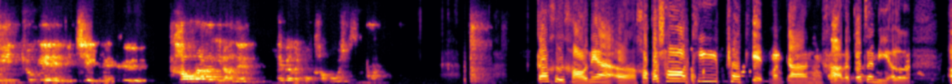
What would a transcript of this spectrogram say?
위쪽에 위치해 있는 그 카오락이라는 해변을 꼭 가보고 싶습니다. ก็คือเขาเนี่ย เออเขาก็ชอบที่ภูเก็ตเหมือนกันค่ะ แล้วก็จะมีเออเอ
